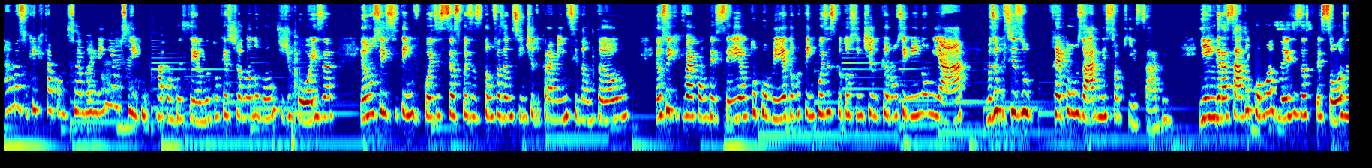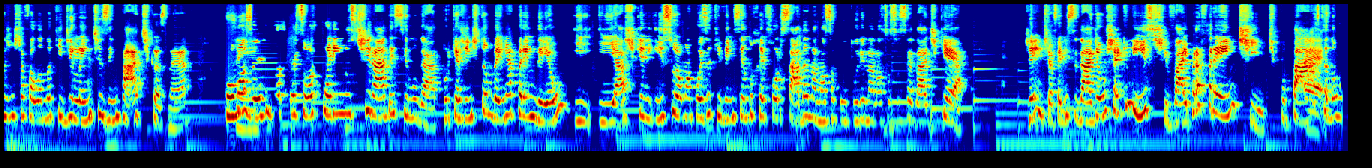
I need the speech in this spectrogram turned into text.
Ah, mas o que está acontecendo? Eu nem eu sei o que está acontecendo. Eu estou questionando um monte de coisa. Eu não sei se tem coisas, se as coisas estão fazendo sentido para mim, se não estão. Eu sei o que vai acontecer. Eu estou com medo. Tem coisas que eu estou sentindo que eu não sei nem nomear. Mas eu preciso repousar nisso aqui, sabe? E é engraçado como às vezes as pessoas, a gente está falando aqui de lentes empáticas, né? Como Sim. às vezes as pessoas querem nos tirar desse lugar, porque a gente também aprendeu, e, e acho que isso é uma coisa que vem sendo reforçada na nossa cultura e na nossa sociedade, que é gente, a felicidade é um checklist, vai para frente, tipo, passa, é. não,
